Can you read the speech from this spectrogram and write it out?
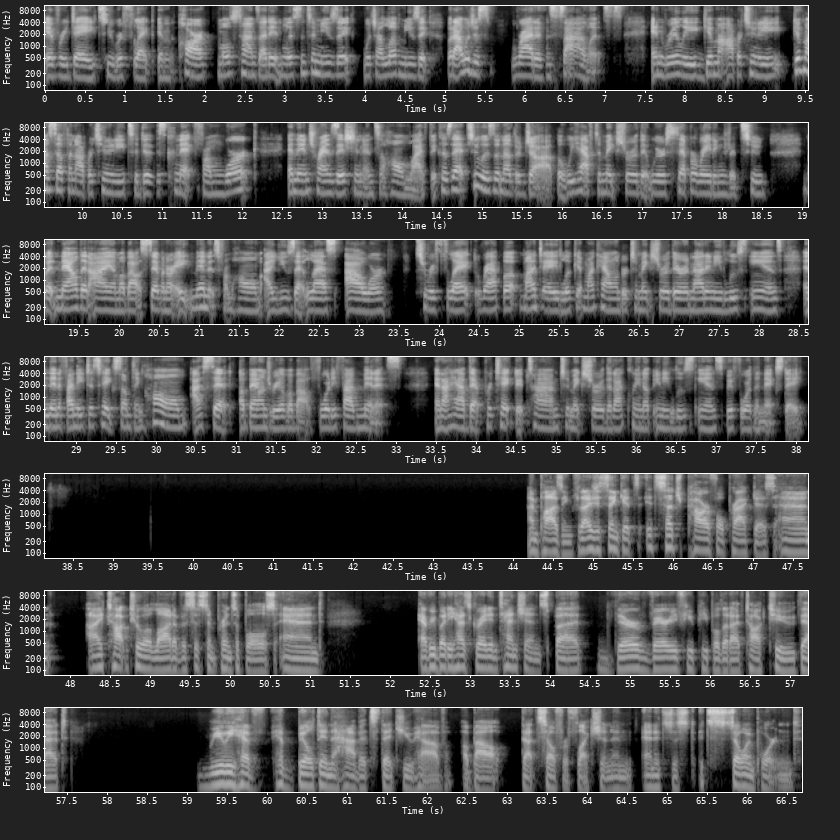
every day to reflect in the car. Most times I didn't listen to music, which I love music, but I would just ride in silence and really give my opportunity, give myself an opportunity to disconnect from work and then transition into home life because that too is another job, but we have to make sure that we're separating the two. But now that I am about seven or eight minutes from home, I use that last hour to reflect, wrap up my day, look at my calendar to make sure there are not any loose ends. And then if I need to take something home, I set a boundary of about 45 minutes. And I have that protected time to make sure that I clean up any loose ends before the next day. I'm pausing because I just think it's it's such powerful practice. And I talk to a lot of assistant principals and everybody has great intentions, but there are very few people that I've talked to that really have have built in the habits that you have about that self-reflection. And and it's just it's so important.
